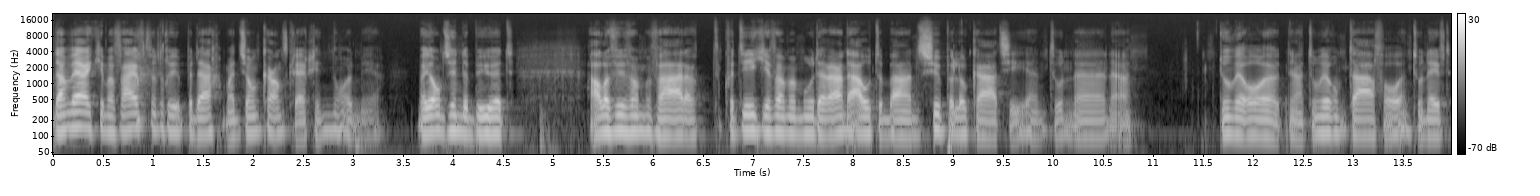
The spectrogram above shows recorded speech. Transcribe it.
dan werk je maar 25 uur per dag, maar zo'n kans krijg je nooit meer. Bij ons in de buurt, half uur van mijn vader, een kwartiertje van mijn moeder aan de autobaan. Super locatie. En toen, uh, nou, toen, weer, uh, nou, toen weer om tafel. En toen heeft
